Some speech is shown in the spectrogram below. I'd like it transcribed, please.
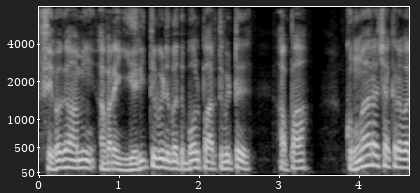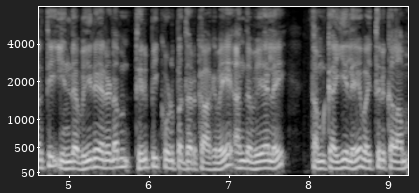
சிவகாமி அவரை எரித்து விடுவது போல் பார்த்துவிட்டு அப்பா குமார சக்கரவர்த்தி இந்த வீரரிடம் திருப்பிக் கொடுப்பதற்காகவே அந்த வேலை தம் கையிலே வைத்திருக்கலாம்.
